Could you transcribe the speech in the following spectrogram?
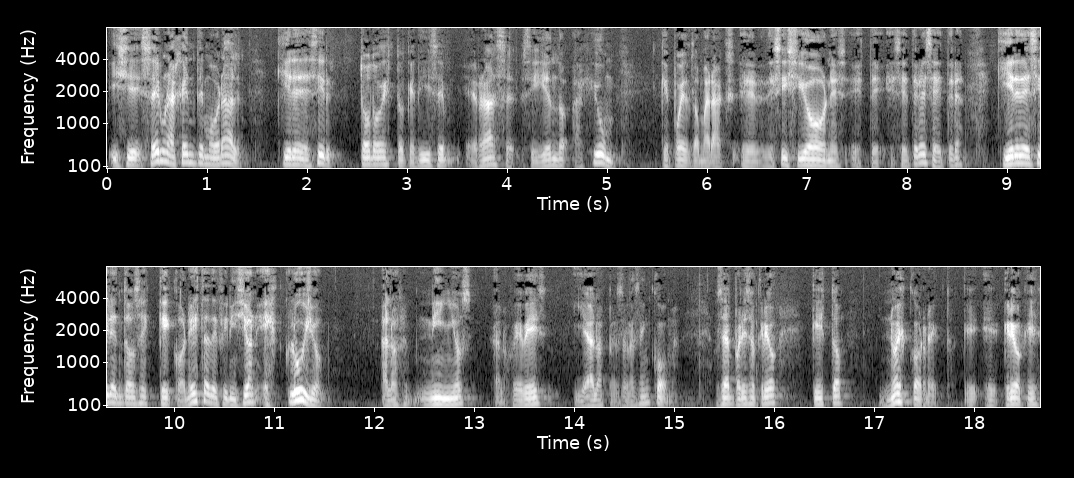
Y si ser un agente moral quiere decir todo esto que dice Russell siguiendo a Hume, que puede tomar eh, decisiones, este, etcétera, etcétera, quiere decir entonces que con esta definición excluyo a los niños, a los bebés y a las personas en coma. O sea, por eso creo que esto no es correcto, eh, creo que es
